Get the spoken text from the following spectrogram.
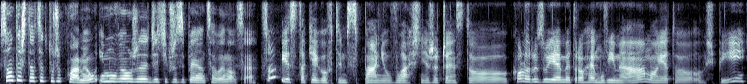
Są też tacy, którzy kłamią i mówią, że dzieci przysypiają całe noce. Co jest takiego w tym spaniu właśnie, że często koloryzujemy trochę, mówimy, a moje to śpi?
